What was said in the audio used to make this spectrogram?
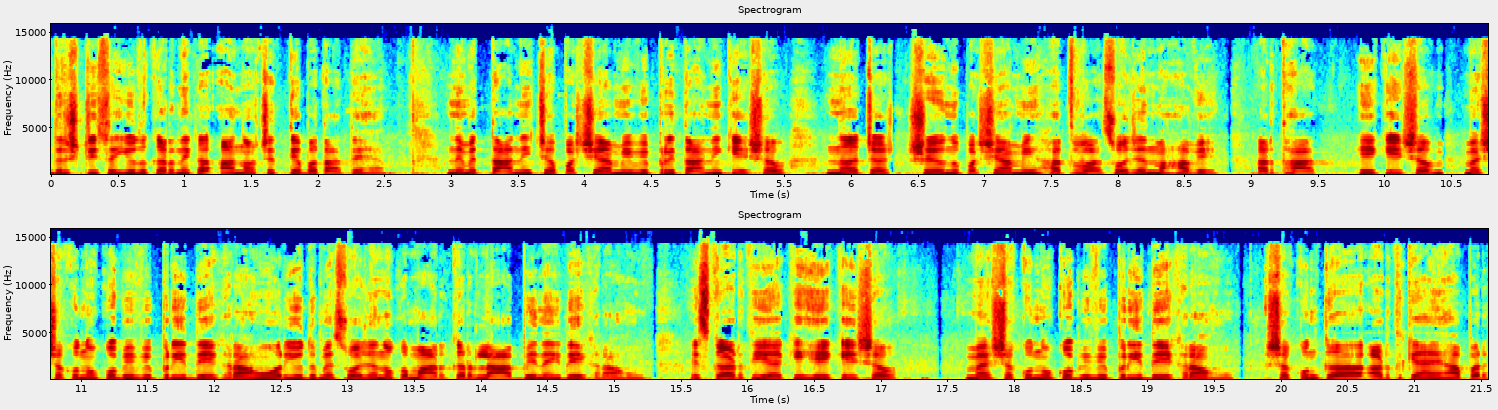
दृष्टि से युद्ध करने का अनौचित्य बताते हैं। निमित्तानि च पश्यामी विपरीतानि केशव, न च श्रेयनु पश्यामी हत्वा स्वजन महावे। अर्थात, हे केशव, मैं शकुनों को भी विपरीत देख रहा हूँ और युद्ध में स्वजनों को मारकर लाभ भी नहीं देख रहा हूँ। इसका अर्थ यह है कि हे केशव मैं शकुनों को भी विपरीत देख रहा हूँ। शकुन का अर्थ क्या है यहाँ पर?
